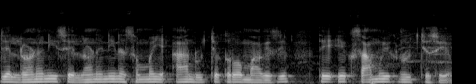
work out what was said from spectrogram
જે લણણી છે. લણણીના સમયે આ નૃત્ય કરવામાં આવે છે. તે એક સામૂહિક નૃત્ય છે.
